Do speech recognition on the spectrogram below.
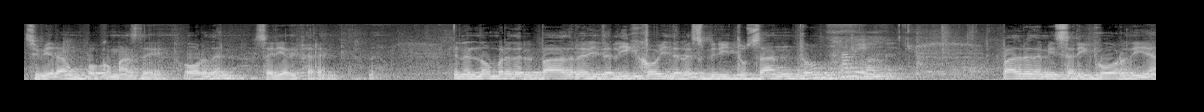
si hubiera un poco más de orden sería diferente. En el nombre del Padre y del Hijo y del Espíritu Santo. Amén. Padre de misericordia,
